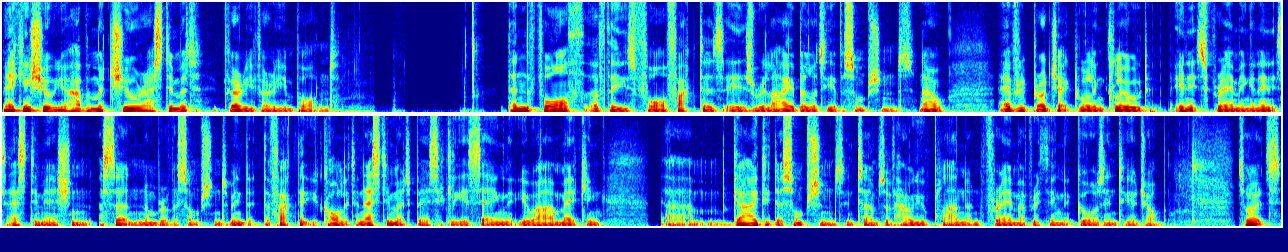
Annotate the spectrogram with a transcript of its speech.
making sure you have a mature estimate very, very important. Then the fourth of these four factors is reliability of assumptions. Now, every project will include in its framing and in its estimation a certain number of assumptions. I mean, the, the fact that you call it an estimate basically is saying that you are making um, guided assumptions in terms of how you plan and frame everything that goes into your job. So it's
